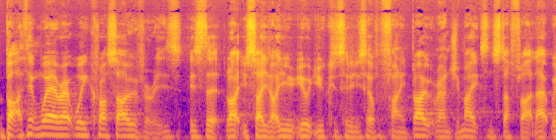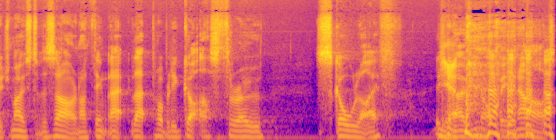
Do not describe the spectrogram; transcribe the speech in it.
but I think where we cross over is is that, like you say, like you, you, you consider yourself a funny bloke around your mates and stuff like that, which most of us are, and I think that that probably got us through school life. You Yeah. know, not being hard.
